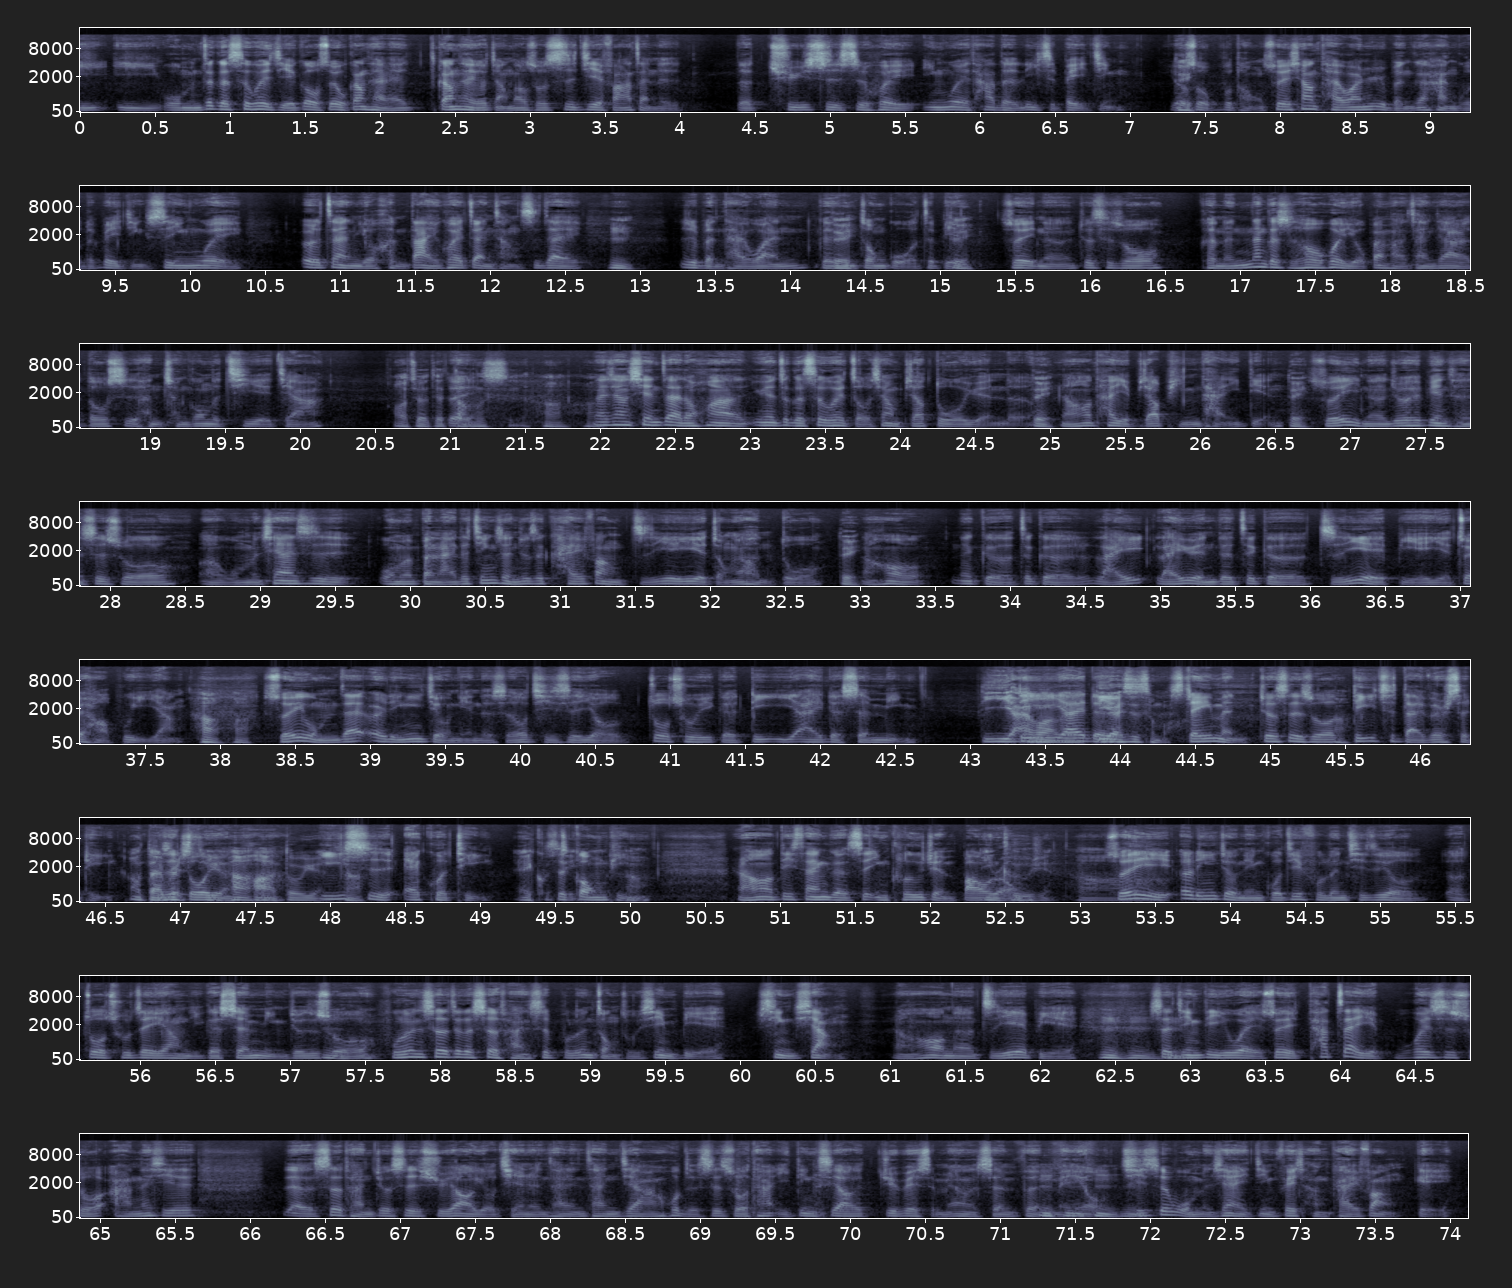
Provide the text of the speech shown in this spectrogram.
以以我们这个社会结构，所以我刚才来刚才有讲到说，世界发展的的趋势是会因为它的历史背景有所不同，所以像台湾、日本跟韩国的背景，是因为二战有很大一块战场是在嗯日本、台湾跟中国这边，所以呢，就是说。可能那个时候会有办法参加的，都是很成功的企业家。哦，就在当时哈。那像现在的话，因为这个社会走向比较多元了，对，然后它也比较平坦一点，对，所以呢，就会变成是说，呃，我们现在是我们本来的精神就是开放，职业业种要很多，对，然后那个这个来来源的这个职业别也最好不一样，哈哈。所以我们在二零一九年的时候，其实有做出一个 DEI 的声明。D E I 的 D I 是什么？Statement 就是说，第一次 diversity，是多元化；一是 equity，是公平；然后第三个是 inclusion，包容。所以，二零一九年国际福伦其实有呃做出这样一个声明，就是说，福伦社这个社团是不论种族、性别、性向，然后呢职业别、社经地位，所以他再也不会是说啊那些。呃，社团就是需要有钱人才能参加，或者是说他一定是要具备什么样的身份？没有，其实我们现在已经非常开放给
